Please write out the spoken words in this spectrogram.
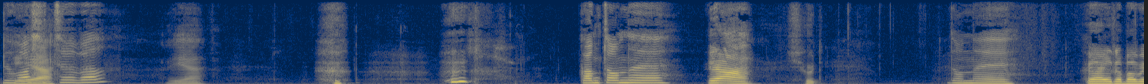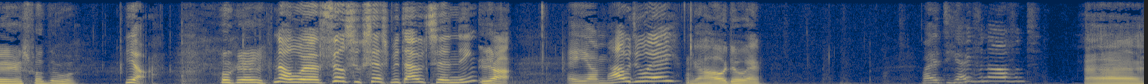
dat was Ja. het eh, wel. Ja. Kan ik dan. eh, Ja. Is goed. dan Ga je er maar weer eens vandoor. ja. Oké. Nou, veel succes met de uitzending. Ja. Hey, um, houdoe, hé. Ja, houdoe, hè. Waar eet jij vanavond? Eh,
